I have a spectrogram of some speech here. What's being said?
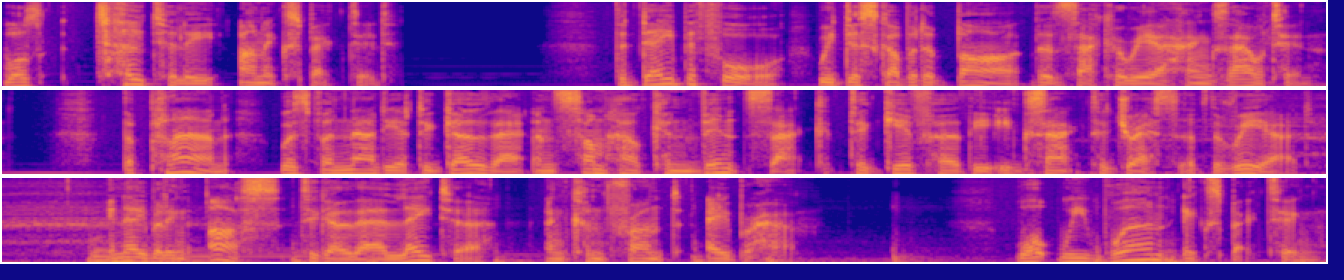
was totally unexpected. The day before, we discovered a bar that Zachariah hangs out in. The plan was for Nadia to go there and somehow convince Zach to give her the exact address of the riad, enabling us to go there later and confront Abraham. What we weren't expecting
